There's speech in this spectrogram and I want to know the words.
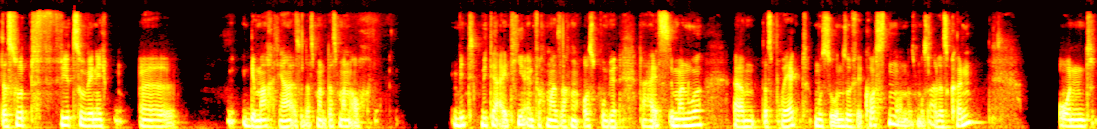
Das wird viel zu wenig äh, gemacht, ja. Also dass man, dass man auch mit, mit der IT einfach mal Sachen ausprobiert. Da heißt es immer nur, ähm, das Projekt muss so und so viel kosten und das muss alles können. Und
